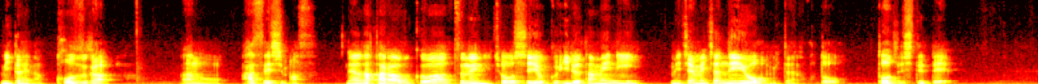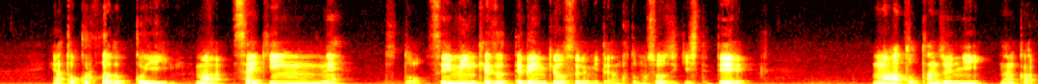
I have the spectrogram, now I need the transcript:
みたいな構図があの発生します。だから僕は常に調子よくいるためにめちゃめちゃ寝ようみたいなことを当時してて。いやところがどっこい。まあ最近ねちょっと睡眠削って勉強するみたいなことも正直してて。まああと単純になんか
